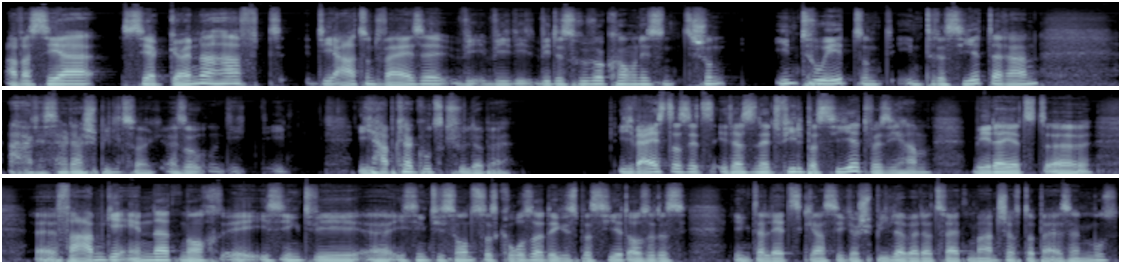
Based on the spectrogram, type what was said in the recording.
aber sehr, sehr gönnerhaft die Art und Weise, wie, wie, wie das rüberkommen ist und schon intuit und interessiert daran. Aber das ist halt ein Spielzeug. Also ich, ich, ich habe kein gutes Gefühl dabei ich weiß, dass jetzt dass nicht viel passiert, weil sie haben weder jetzt äh, äh, Farben geändert, noch äh, ist, irgendwie, äh, ist irgendwie sonst was Großartiges passiert, außer dass irgendein letztklassiger Spieler bei der zweiten Mannschaft dabei sein muss.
